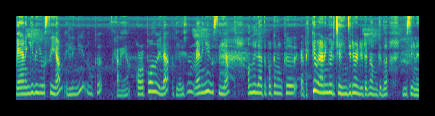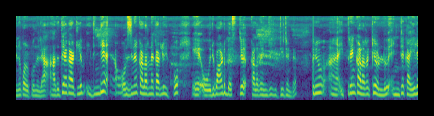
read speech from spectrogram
വേണമെങ്കിൽ ഇത് യൂസ് ചെയ്യാം. ഇല്ലെങ്കിൽ നമുക്ക് കളയാം. കുഴപ്പമൊന്നുമില്ല. അത്യാവശ്യം വേണമെങ്കിൽ യൂസ് ചെയ്യാം. ഒന്നുമില്ലാത്തപ്പോൾ നമുക്ക് ഇടയ്ക്ക് വേണമെങ്കിൽ ഒരു ചേഞ്ചിന് വേണ്ടിയിട്ടൊക്കെ നമുക്കിത് യൂസ് ചെയ്യണതിന് കുഴപ്പമൊന്നുമില്ല. ആദ്യത്തെ കാട്ടിലും ഇതിന്റെ ഒറിജിനൽ കളറിനെക്കാട്ടിലും ഇപ്പോൾ ഒരുപാട് ബെസ്റ്റ് കളർ എനിക്ക് കിട്ടിയിട്ടുണ്ട്. ഒരു ഇത്രയും കളറൊക്കെ ഉള്ളൂ. എന്റെ കയ്യിൽ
